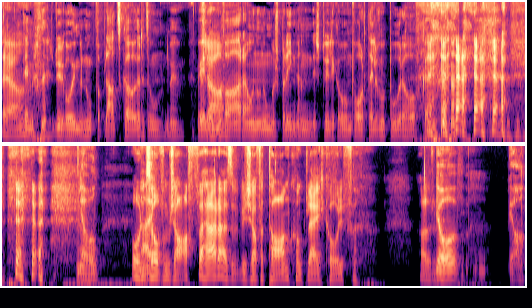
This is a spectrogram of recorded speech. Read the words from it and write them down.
Ja. Dem ist natürlich auch immer einen Haufen Platz gehabt, oder? Zum Velo Klar. rumfahren und, rumspringen ist natürlich auch ein Vorteil auf dem Bauernhof, gell? ja, Und Nein. so vom Schaffen her, also du bist auf der Tam und gleich geholfen. Oder? ja, ja.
